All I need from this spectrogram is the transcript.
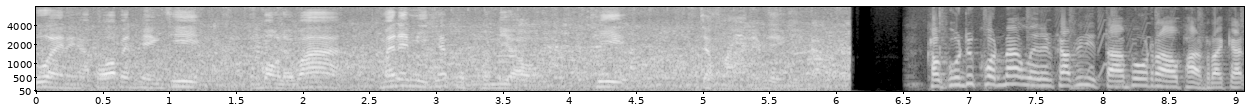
ด้วยนะครับ เพราะว่าเป็นเพลงที่ผมบอกเลยว่าไม่ได้มีแค่ผมคนเดียวที่จะมาในเพลงนี้ครับ ขอบคุณทุกคนมากเลยนะครับ ที่ติดตามพวกเราผ่านรายการ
